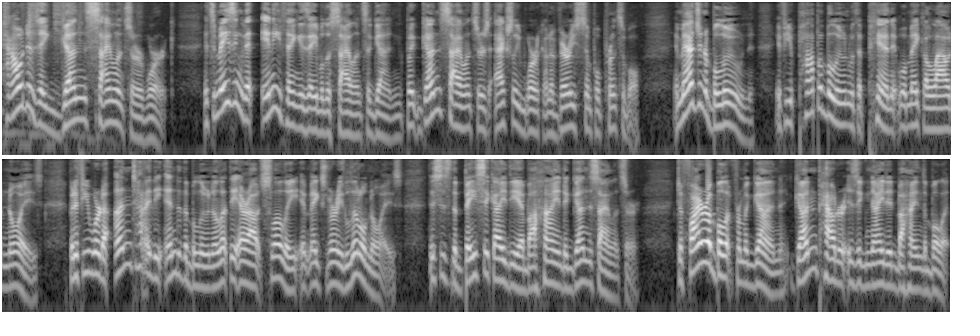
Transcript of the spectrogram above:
How does a gun silencer work? It's amazing that anything is able to silence a gun, but gun silencers actually work on a very simple principle. Imagine a balloon. If you pop a balloon with a pin, it will make a loud noise. But if you were to untie the end of the balloon and let the air out slowly, it makes very little noise. This is the basic idea behind a gun silencer. To fire a bullet from a gun, gunpowder is ignited behind the bullet.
